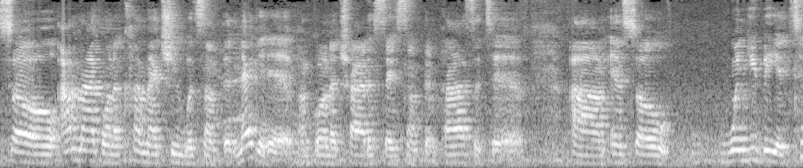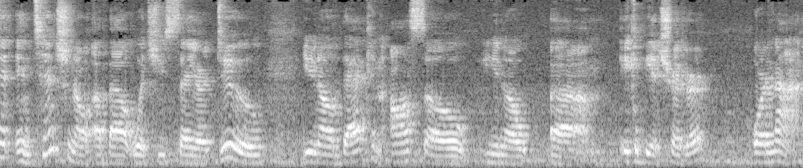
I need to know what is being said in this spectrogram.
So I'm not going to come at you with something negative. I'm going to try to say something positive. Um, and so when you be atten- intentional about what you say or do, you know, that can also, you know, um, it could be a trigger or not.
